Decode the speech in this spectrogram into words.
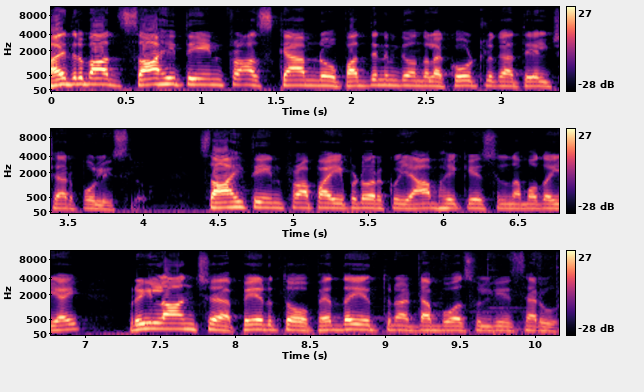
హైదరాబాద్ సాహితీ ఇన్ఫ్రా స్కామ్ను పద్దెనిమిది వందల కోట్లుగా తేల్చారు పోలీసులు. సాహితీ ఇన్ఫ్రాపై ఇప్పటివరకు యాభై కేసులు నమోదయ్యాయి. ప్రీలాంచ్ పేరుతో పెద్ద ఎత్తున డబ్బు వసూలు చేశారు.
